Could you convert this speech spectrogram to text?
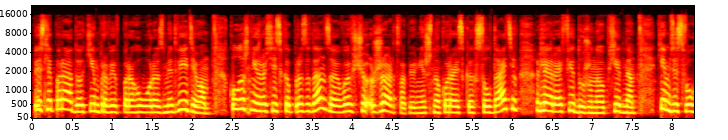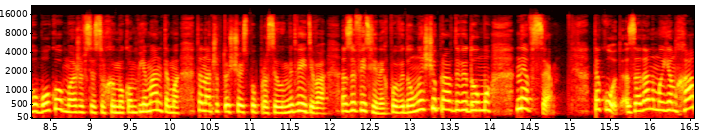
Після параду Кім провів переговори з Медведєвим. Колишній російський президент заявив, що жертва північнокорейських солдатів для РФ дуже необхідна. Кім зі свого боку обмежився сухими компліментами та, начебто, щось попросив у Медведєва. З офіційних повідомлень, що правда відомо, не все. Так от, за даними Йонхаб,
